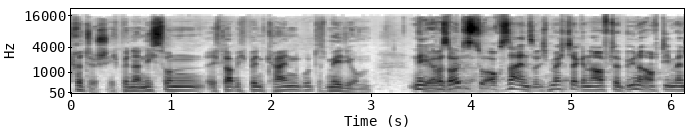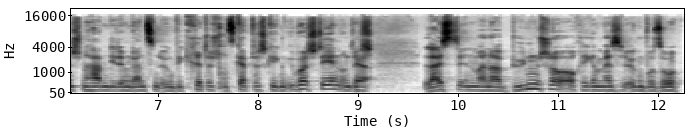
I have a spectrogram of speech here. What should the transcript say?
kritisch. Ich bin da nicht so ein, ich glaube, ich bin kein gutes Medium. Nee, aber solltest du auch sein. So, ich möchte ja genau auf der Bühne auch die Menschen haben, die dem Ganzen irgendwie kritisch und skeptisch gegenüberstehen. Und Ja. ich leiste in meiner Bühnenshow auch regelmäßig irgendwo so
